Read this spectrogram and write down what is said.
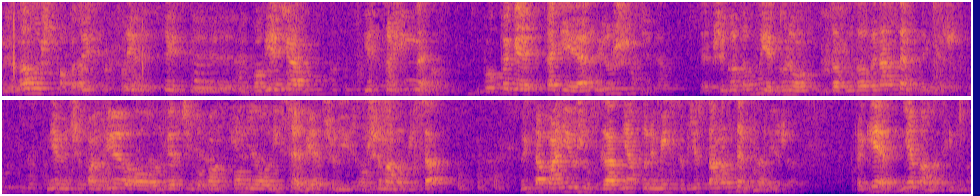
już znowuż w tych, w tych, w tych y, wypowiedziach jest coś innego. Bo PG, PGN już y, przygotowuje grunt do budowy następnej wieży. Nie wiem, czy Pan wie o odwierci, bo Pan wspomniał o Lisewie, czyli o Szymanowicach. No i ta Pani już uzgadnia, w którym miejscu będzie stała następna wieża. PGN, nie Pana firma.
